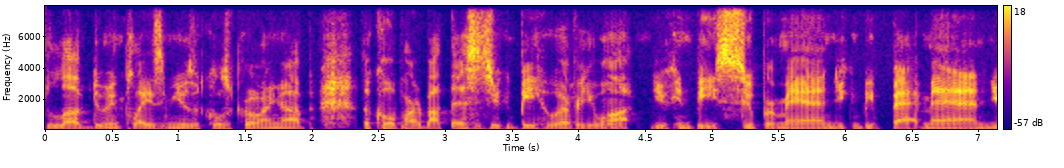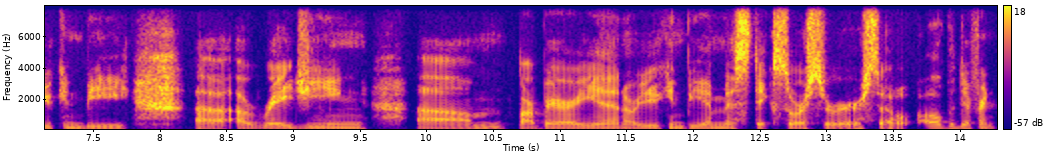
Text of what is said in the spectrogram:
loved doing plays and musicals growing up. The cool part about this is you can be whoever you want. You can be Superman, you can be Batman, you can be uh, a raging um, barbarian, or you can be a mystic sorcerer. So all the different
